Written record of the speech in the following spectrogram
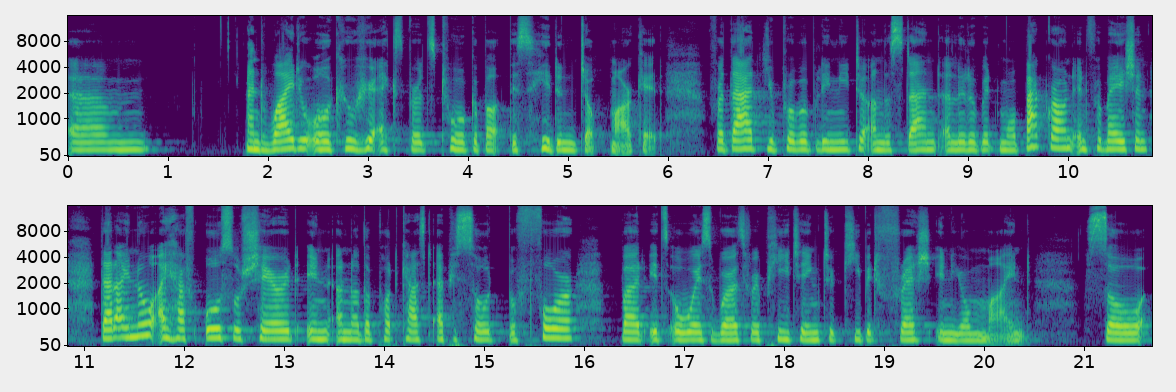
Um, and why do all career experts talk about this hidden job market? For that, you probably need to understand a little bit more background information that I know I have also shared in another podcast episode before, but it's always worth repeating to keep it fresh in your mind. So,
